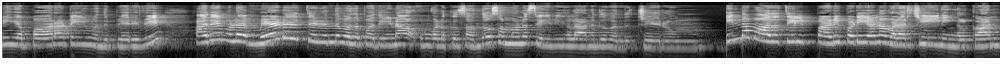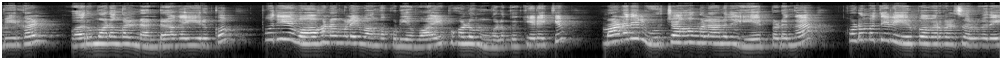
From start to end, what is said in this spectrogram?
நீங்கள் பாராட்டையும் வந்து பெறுவீர். அதே போல் மேடத்திலிருந்து வந்து பார்த்தீங்கன்னா உங்களுக்கு சந்தோஷமான செய்திகளானது வந்து சேரும். இந்த மாதத்தில் படிப்படியான வளர்ச்சியை நீங்கள் காண்பீர்கள். வருமானங்கள் நன்றாக இருக்கும். புதிய வாகனங்களை வாங்கக்கூடிய வாய்ப்புகளும் உங்களுக்கு கிடைக்கும். மனதில் உற்சாகங்களானது ஏற்படுங்க. குடும்பத்தில் இருப்பவர்கள் சொல்வதை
